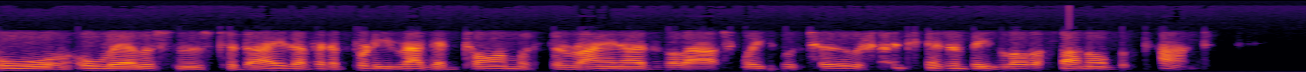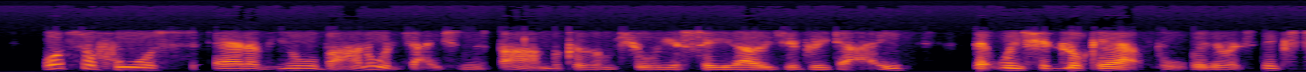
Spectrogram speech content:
for all our listeners today? They've had a pretty rugged time with the rain over the last week or two. It hasn't been a lot of fun on the punt. What's a horse out of your barn or Jason's barn, because I'm sure you see those every day, that we should look out for, whether it's next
